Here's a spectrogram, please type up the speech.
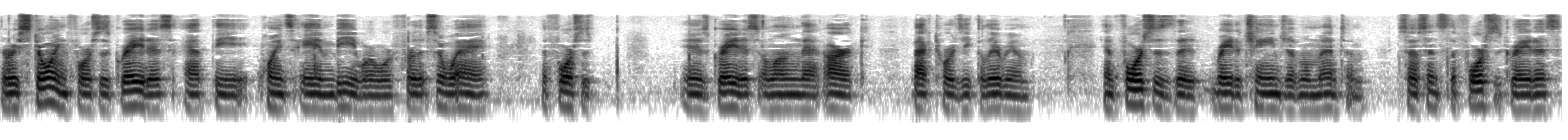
the restoring force is greatest at the points A and B where we're furthest away. The force is, is greatest along that arc back towards equilibrium. And force is the rate of change of momentum. So since the force is greatest,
